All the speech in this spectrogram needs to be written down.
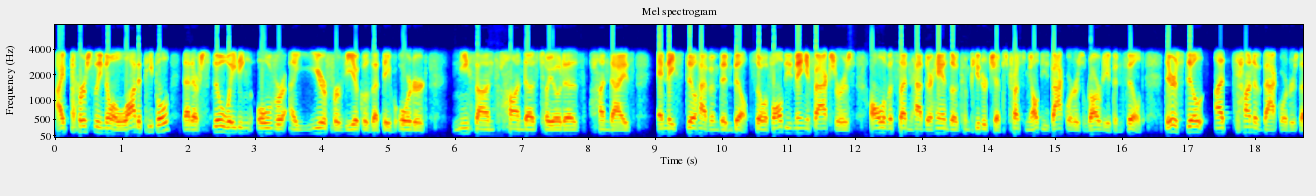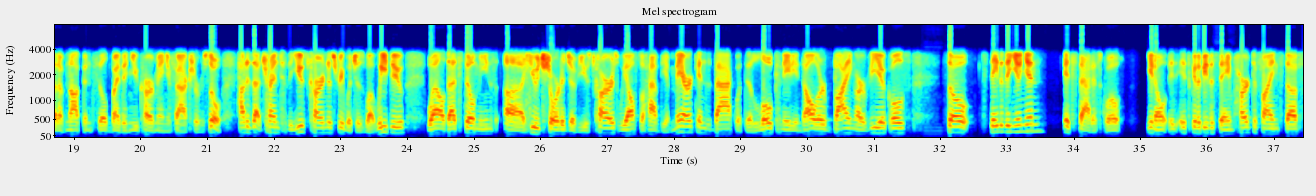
I personally know a lot of people that are still waiting over a year for vehicles that they've ordered Nissans, Hondas, Toyotas, Hyundais, and they still haven't been built. So if all these manufacturers all of a sudden had their hands on computer chips, trust me, all these back orders would already have been filled. There is still a ton of back orders that have not been filled by the new car manufacturers. So how does that trend to the used car industry, which is what we do? Well, that still means a huge shortage of used cars. We also have the Americans back with the low Canadian dollar buying our vehicles. So State of the Union, it's status quo. You know, it, it's going to be the same. Hard to find stuff.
